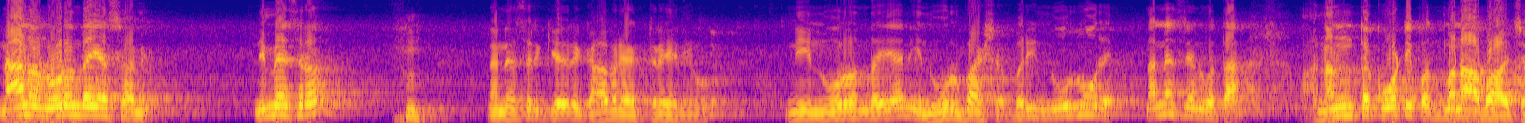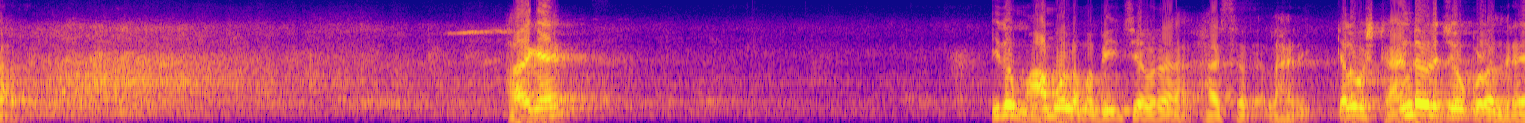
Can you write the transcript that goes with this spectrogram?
ನಾನು ನೂರೊಂದಯ್ಯ ಸ್ವಾಮಿ. ನಿಮ್ಮ ಹೆಸರು. ನನ್ನ ಹೆಸರು ಕೇಳಿದ್ರೆ ಗಾಬರಿ ಆಗ್ತೀರೇ ನೀವು? ನೀ ನೂರೊಂದಯ್ಯ ನೀ ನೂರು ಭಾಷೆ ಬರೀ ನೂರು ನೂರೇ ನನ್ನ ಹೆಸರು ಏನು ಗೊತ್ತಾ? ಅನಂತ ಕೋಟಿ ಪದ್ಮನಾಭಾಚಾರ ಹಾಗೆ ಇದು ಮಾಮೂಲು ನಮ್ಮ ಬೀಚಿಯವರ ಹಾಸ್ಯದ ಲಹರಿ. ಕೆಲವು ಸ್ಟ್ಯಾಂಡರ್ಡ್ ಜೋಕ್ಗಳು ಅಂದರೆ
